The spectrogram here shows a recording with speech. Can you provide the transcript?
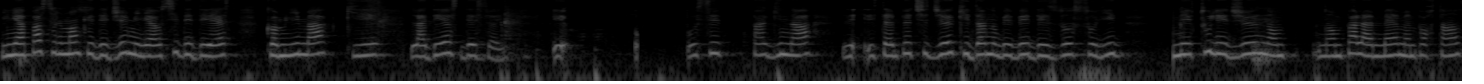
Il n'y a pas seulement que des dieux, mais il y a aussi des déesses, comme Lima, qui est la déesse des seuils. Et Osepagina est un petit dieu qui donne au bébé des os solides mais tous les dieux n'ont pas la même importance.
